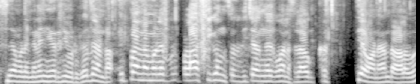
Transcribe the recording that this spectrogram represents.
ഇത് നമ്മളിങ്ങനെ ഞെറിഞ്ഞു കൊടുക്കുക ഇത് കണ്ടോ? ഇപ്പം നമ്മൾ പ്ലാസ്റ്റിക് ഒന്ന് ശ്രദ്ധിച്ചാൽ നിങ്ങൾക്ക് മനസ്സിലാവും കൃത്യമാണ് കണ്ടോ അളവ്.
